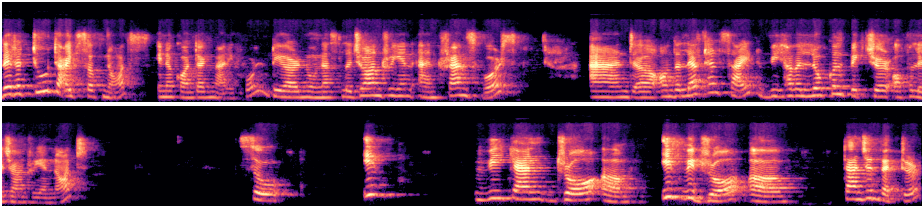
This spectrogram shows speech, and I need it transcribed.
There are two types of knots in a contact manifold. They are known as Legendrian and transverse. And uh, on the left-hand side, we have a local picture of a Legendrian knot. So if we can draw, um, if we draw a tangent vector,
